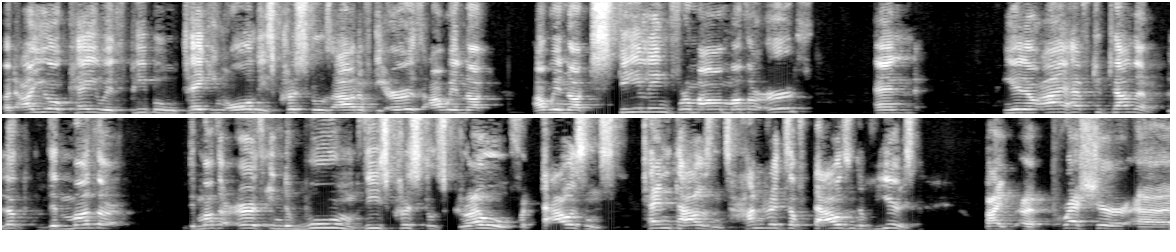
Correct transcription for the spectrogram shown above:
but are you okay with people taking all these crystals out of the earth? Are we not are we not stealing from our mother earth? And you know, I have to tell them, look, the mother the mother earth in the womb, these crystals grow for thousands, ten thousands, hundreds of thousands of years by uh, pressure, uh,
